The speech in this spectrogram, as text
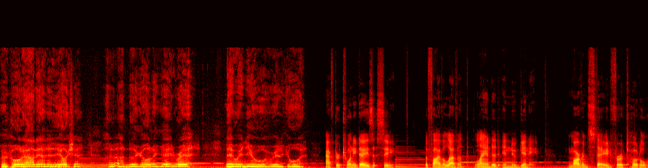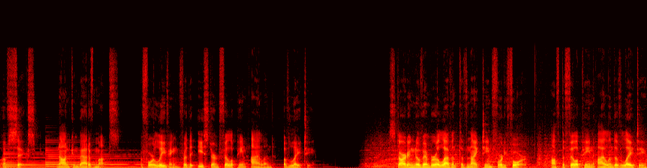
We pulled out into the ocean under the Golden Gate Bridge. Then we knew where we were going. After 20 days at sea, the 511th landed in New Guinea. Marvin stayed for a total of six non-combative months before leaving for the eastern Philippine island of Leyte. Starting November 11th of 1944, off the Philippine island of Leyte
